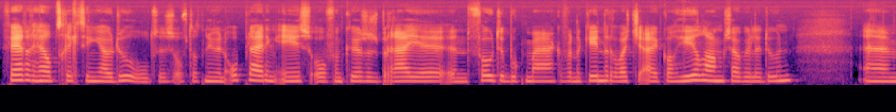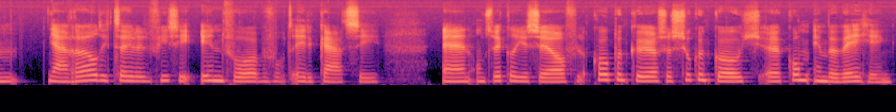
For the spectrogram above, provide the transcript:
verder helpt richting jouw doel. Dus of dat nu een opleiding is, of een cursus breien, een fotoboek maken van de kinderen, wat je eigenlijk al heel lang zou willen doen. Um, ja, ruil die televisie in voor bijvoorbeeld educatie. En ontwikkel jezelf. Koop een cursus, zoek een coach, uh, kom in beweging.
